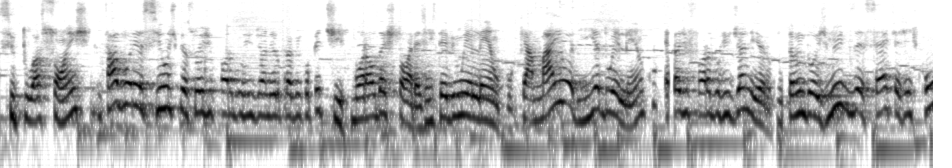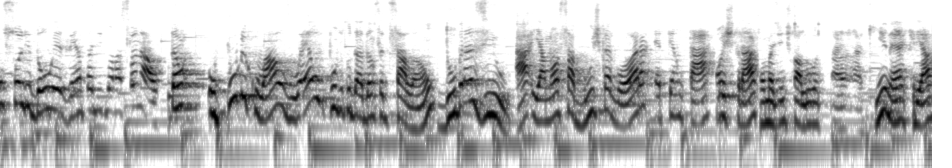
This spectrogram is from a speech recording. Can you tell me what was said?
situações que favoreciam as pessoas de fora do Rio de Janeiro para vir competir. Moral da história, a gente teve um elenco que a maioria do elenco era de fora do Rio de Janeiro. Então em 2017 a gente consolidou o evento a nível nacional. Então o público-alvo é o público da dança de salão do Brasil. Tá? E a nossa busca agora é tentar mostrar, como a gente falou aqui, né, criar,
